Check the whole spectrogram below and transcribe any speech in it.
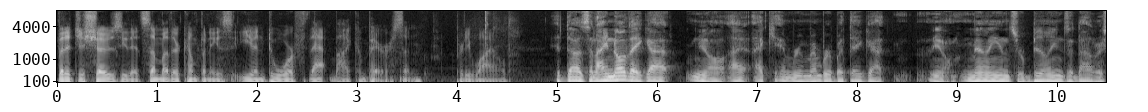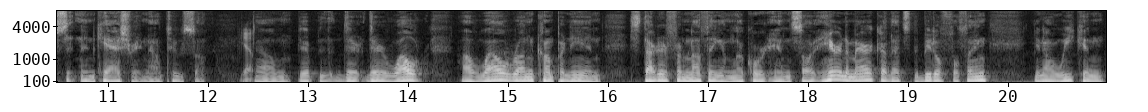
But it just shows you that some other companies even dwarf that by comparison. Pretty wild. It does, and I know they got you know I, I can't remember, but they got you know millions or billions of dollars sitting in cash right now too. So yeah, um, they're they're, well a well run company and started from nothing and look where in. So here in America, that's the beautiful thing. You know, we can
